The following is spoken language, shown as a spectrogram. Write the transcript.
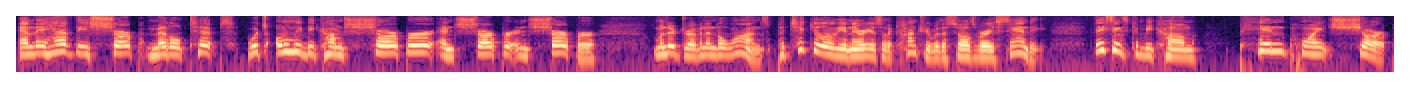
And they have these sharp metal tips, which only become sharper and sharper and sharper when they're driven into lawns, particularly in areas of the country where the soil is very sandy. These things can become pinpoint sharp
